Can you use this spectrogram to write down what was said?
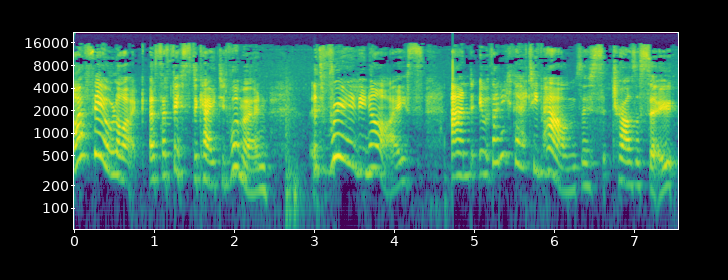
I feel like a sophisticated woman. It's really nice. And it was only £30, this trouser suit.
